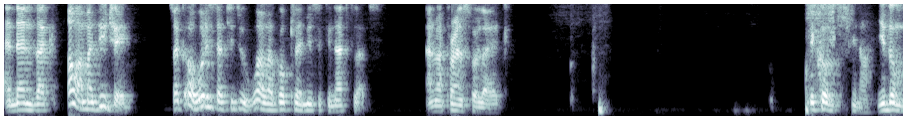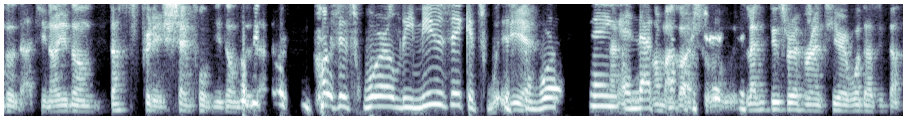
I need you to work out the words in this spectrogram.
And then it's like, oh, I'm a DJ. It's like, oh, what is that to do? Well, I go play music in nightclubs. And my parents were like, because you know you don't do that you know you don't that's pretty shameful you don't do because, that. Because it's worldly music it's it's yeah. the world thing uh, and that's oh my gosh like this reverend here what has he done?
